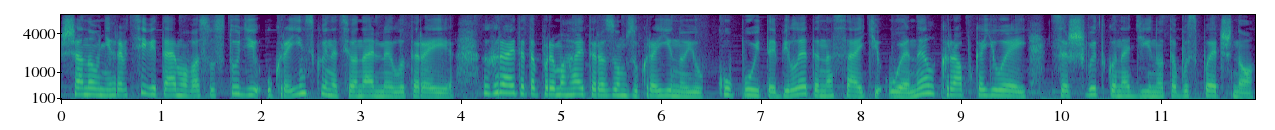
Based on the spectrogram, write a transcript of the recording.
Шановні гравці, вітаємо вас у студії Української національної лотереї. Грайте та перемагайте разом з Україною. Купуйте білети на сайті unl.ua. Це швидко, надійно та безпечно.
